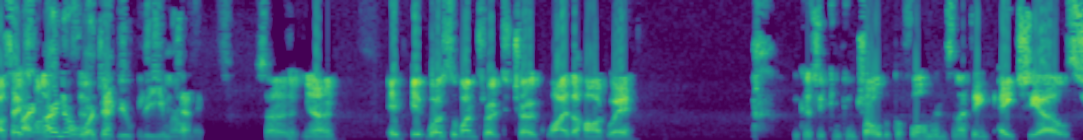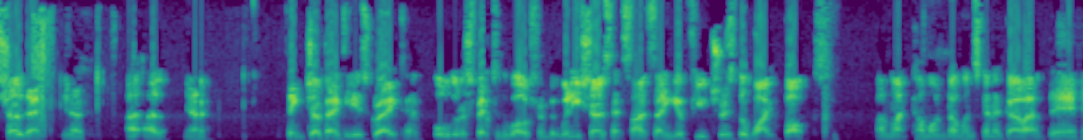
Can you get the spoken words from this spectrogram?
I'll say. It's I- one of the I know things that what they attracts do with me the to email. Nutanix. So you know, it it was the one throat to choke. Why the hardware? because you can control the performance, and I think HCLs show that. You know, I, I you know. Think Joe Baguley is great. I have all the respect in the world for him. But when he shows that slide saying your future is the white box, I'm like, come on, no one's going to go out there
